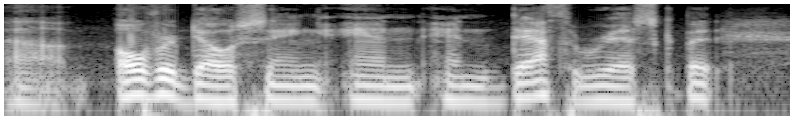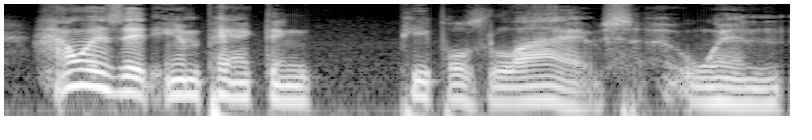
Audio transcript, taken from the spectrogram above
uh, overdosing and and death risk, but how is it impacting people's lives when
